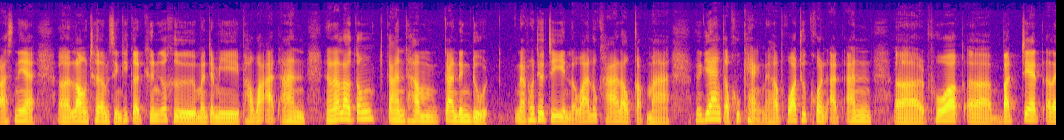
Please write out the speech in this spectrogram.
รัสเนี่ยเอ่อ long term สิ่งที่เกิดขึ้นก็คือมันจะมีภาวะอัดอั้นดังนั้นเราต้องการทำการดึงดูด นักท่องเที่ยวจีน หรือว่าลูกค้าเรากลับมาแย่งกับคู่แข่งนะครับ เพราะว่าทุกคนอัดอั้นพวกบัตเจตอะไร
